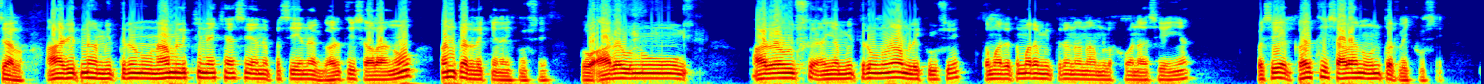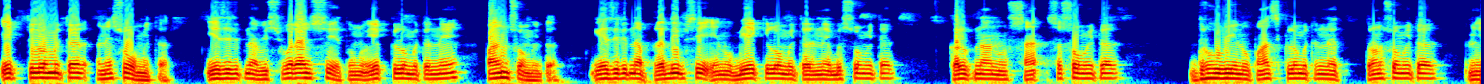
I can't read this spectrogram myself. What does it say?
ચાલો, આ રીતના મિત્રનું નામ લખી નાખ્યા છે અને પછી એના ઘરથી શાળાનું અંતર લખી નાખ્યું છે. તો આરવનું, આરવ છે, અહીંયા મિત્રનું નામ લખ્યું છે. તમારે તમારા મિત્રના નામ લખવાના છે અહીંયા. પછી ઘરથી શાળાનું અંતર લખ્યું છે. એક કિલોમીટર અને સો મીટર. એ જ રીતના વિશ્વરાજ છે, તો એનું એક કિલોમીટર ને પાંચસો મીટર. એ જ રીતના પ્રદીપ છે, એનું બે કિલોમીટર ને બસો મીટર. કલ્પનાનું છસો મીટર, ધ્રુવીનું પાંચ કિલોમીટર ને ત્રણસો મીટર અને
